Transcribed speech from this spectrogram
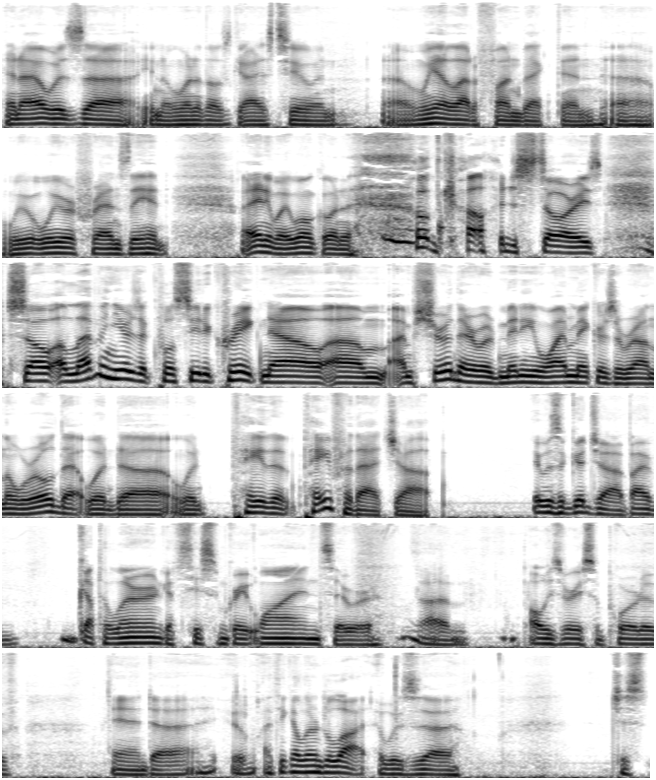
and I was uh, you know one of those guys too, and uh, we had a lot of fun back then. Uh, we were, we were friends. They had anyway. Won't go into old college stories. So, eleven years at Quilceda Creek. Now, um, I'm sure there were many winemakers around the world that would uh, would pay the pay for that job it was a good job. I got to learn, got to see some great wines. They were um, always very supportive, and uh, I think I learned a lot. It was uh, just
